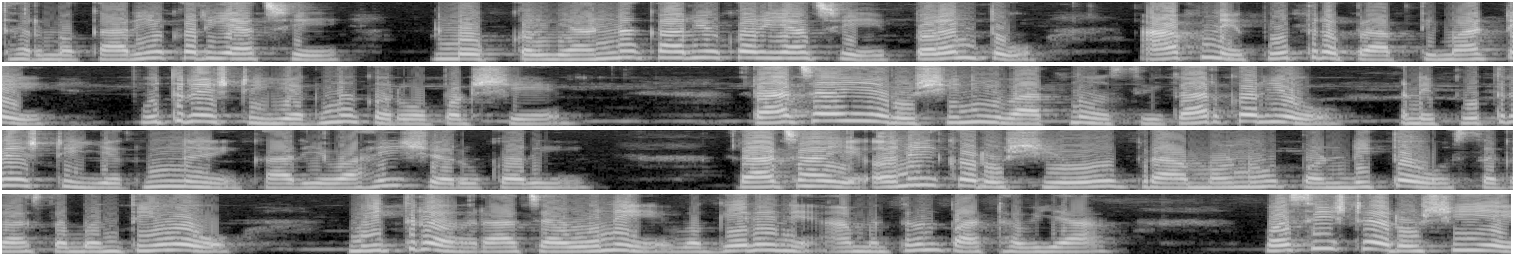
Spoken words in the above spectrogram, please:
ધર્મ કાર્ય કર્યા છે, લોક કલ્યાણના કાર્યો કર્યા છે, પરંતુ આપને પુત્ર પ્રાપ્તિ માટે પુત્રેષ્ઠી યજ્ઞ કરવો પડશે. રાજાએ ઋષિની વાતનો સ્વીકાર કર્યો અને પુત્રેષ્ઠી યજ્ઞની કાર્યવાહી શરૂ કરી. રાજાએ અનેક ઋષિઓ, બ્રાહ્મણો, પંડિતો, સગા સંબંધીઓ, મિત્ર રાજાઓને વગેરેને આમંત્રણ પાઠવ્યા. વશિષ્ઠ ઋષિએ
